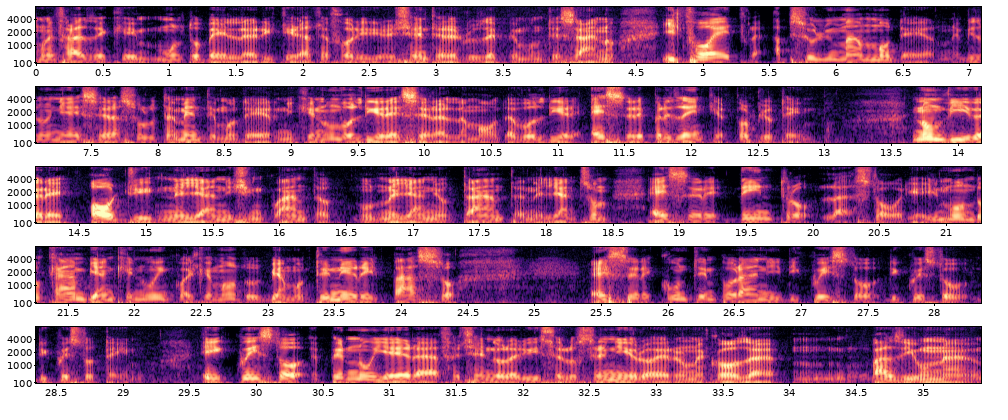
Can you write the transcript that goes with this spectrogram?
una frase che molto bella, ritirata fuori di recente da Giuseppe Montesano, il faut être absolument moderne, bisogna essere assolutamente moderni, che non vuol dire essere alla moda, vuol dire essere presenti al proprio tempo non vivere oggi negli anni 50 o negli anni 80, negli anni, insomma, essere dentro la storia. Il mondo cambia, anche noi in qualche modo dobbiamo tenere il passo, essere contemporanei di questo, di questo, di questo tempo. E questo per noi era, facendo la rivista Lo Straniero, era una cosa mm, quasi una,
